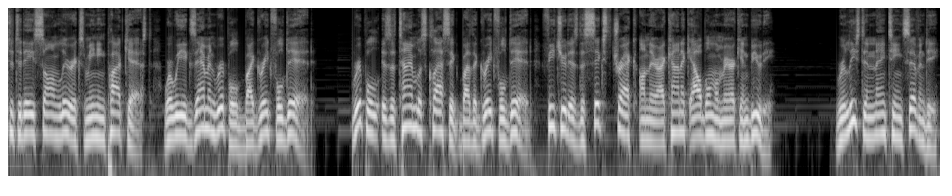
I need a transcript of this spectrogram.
to today's Song Lyrics Meaning Podcast, where we examine Ripple by Grateful Dead. Ripple is a timeless classic by the Grateful Dead, featured as the sixth track on their iconic album American Beauty. Released in 1970,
